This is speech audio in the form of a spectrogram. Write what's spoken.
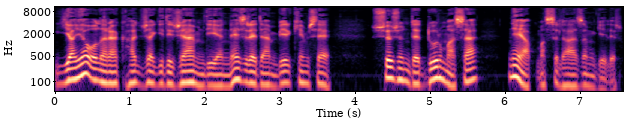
Yaya olarak hacca gideceğim diye nezreden bir kimse sözünde durmasa ne yapması lazım gelir?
